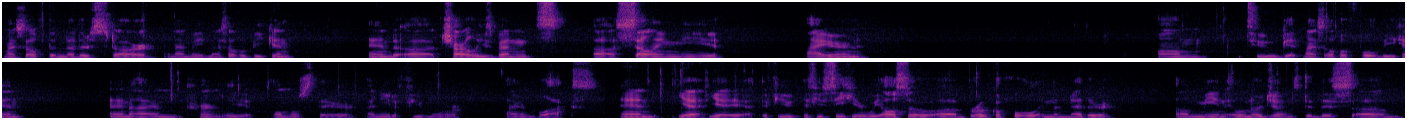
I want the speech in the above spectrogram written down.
myself the nether star, and I made myself a beacon. And uh, Charlie's been uh, selling me iron um, to get myself a full beacon. And I'm currently almost there. I need a few more iron blocks. And yeah, yeah, yeah. If you if you see here, we also uh, broke a hole in the Nether. Um, me and Illinois Jones did this, um,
